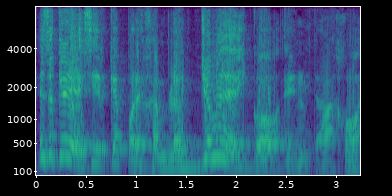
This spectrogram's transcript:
Esto quiere decir que, por ejemplo, yo me dedico en mi trabajo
